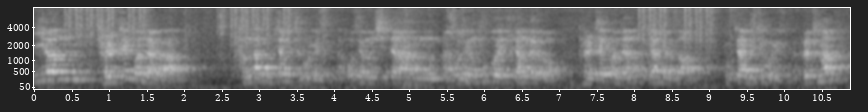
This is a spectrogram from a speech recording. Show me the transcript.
이런 결재권자가 담당 국장일지 모르겠습니다. 오세훈 시장, 아, 오세훈 후보의 주장대로 결재권자는 국장이어서 국장일지 모르겠습니다. 그렇지만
